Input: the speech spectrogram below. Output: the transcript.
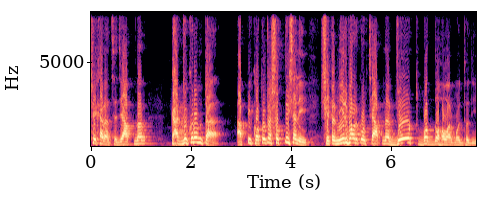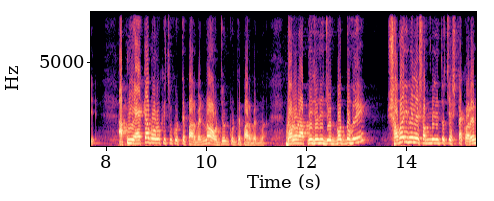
শেখার আছে যে আপনার কার্যক্রমটা, আপনি কতটা শক্তিশালী, সেটা নির্ভর করছে আপনার জোটবদ্ধ হওয়ার মধ্য দিয়ে। আপনি একা বড় কিছু করতে পারবেন না, অর্জন করতে পারবেন না। বরং আপনি যদি জোটবদ্ধ হয়ে সবাই মিলে সম্মিলিত চেষ্টা করেন,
